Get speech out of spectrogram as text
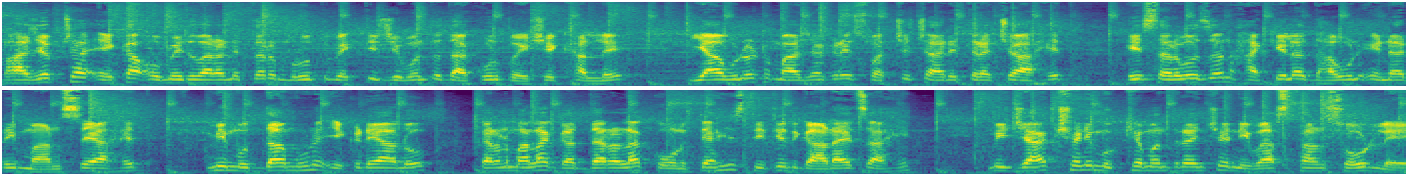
भाजपच्या एका उमेदवाराने तर मृत व्यक्ती जिवंत दाखवून पैसे खाल्ले. याउलट माझ्याकडे स्वच्छ चारित्र्याचे आहेत. हे सर्वजण हाकेला धावून येणारी माणसे आहेत. मी मुद्दा म्हणून इकडे आलो कारण मला गद्दाराला कोणत्याही स्थितीत गाडायचं आहे. मी ज्या क्षणी मुख्यमंत्र्यांचे निवासस्थान सोडले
